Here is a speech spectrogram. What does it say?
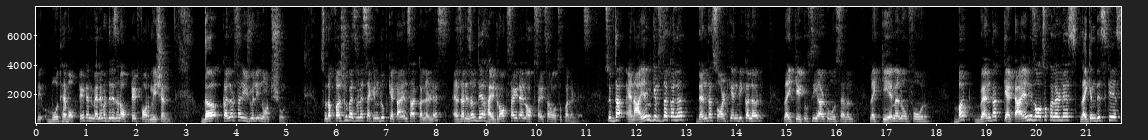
They both have octet and whenever there is an octet formation, the colors are usually not shown. So the first group as well as second group cations are colorless. As a result, their hydroxide and oxides are also colorless. So if the anion gives the color, then the salt can be colored like K2Cr2O7, like KMNO4. But when the cation is also colorless, like in this case,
